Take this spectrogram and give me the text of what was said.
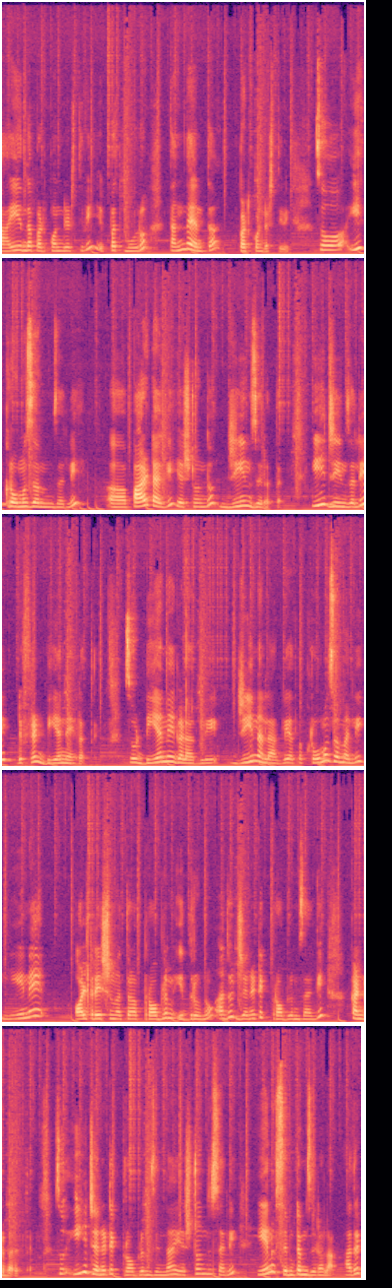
ತಾಯಿಯಿಂದ ಪಡ್ಕೊಂಡಿರ್ತೀವಿ ಇಪ್ಪತ್ತ್ಮೂರು ತಂದೆ ಅಂತ ಪಡ್ಕೊಂಡಿರ್ತೀವಿ. ಸೊ ಈ ಕ್ರೋಮೊಸೋಮ್ಸಲ್ಲಿ ಪಾರ್ಟಾಗಿ ಎಷ್ಟೊಂದು ಜೀನ್ಸ್ ಇರುತ್ತೆ. ಈ ಜೀನ್ಸಲ್ಲಿ ಡಿಫ್ರೆಂಟ್ ಡಿ ಎನ್ ಎ ಇರುತ್ತೆ. ಸೊ ಡಿ ಎನ್ ಎಗಳಾಗಲಿ ಜೀನಲ್ಲಾಗಲಿ ಅಥವಾ ಕ್ರೋಮೊಸೋಮಲ್ಲಿ ಏನೇ ಆಲ್ಟ್ರೇಷನ್ ಅಥವಾ ಪ್ರಾಬ್ಲಮ್ ಇದ್ರೂ ಅದು ಜೆನೆಟಿಕ್ ಪ್ರಾಬ್ಲಮ್ಸ್ ಆಗಿ ಕಂಡುಬರುತ್ತೆ. ಸೊ ಈ ಜೆನೆಟಿಕ್ ಪ್ರಾಬ್ಲಮ್ಸಿಂದ ಎಷ್ಟೊಂದು ಸಲ ಏನು ಸಿಂಪ್ಟಮ್ಸ್ ಇರಲ್ಲ, ಆದರೆ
